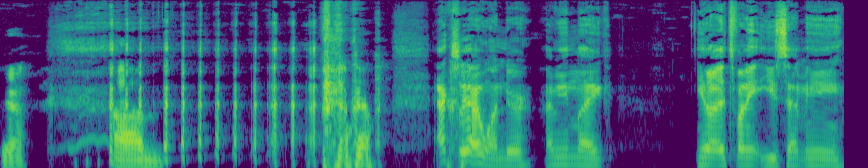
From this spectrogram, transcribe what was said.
Yeah. Um, Actually, I wonder. I mean, like, you know, it's funny. You sent me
